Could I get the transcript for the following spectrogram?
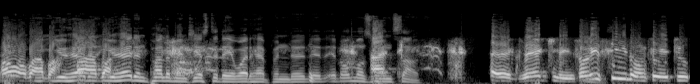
uh, oh, baba, you heard baba. you heard in parliament yesterday what happened it, it, it almost went south Exactly. So Isilo Mfethu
